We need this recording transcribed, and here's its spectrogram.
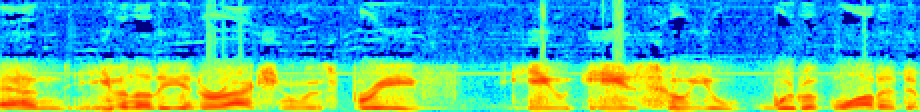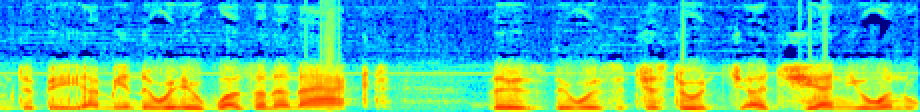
And even though the interaction was brief, he he's who you would have wanted him to be. I mean, there, it wasn't an act. There's, there was just a, a genuine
